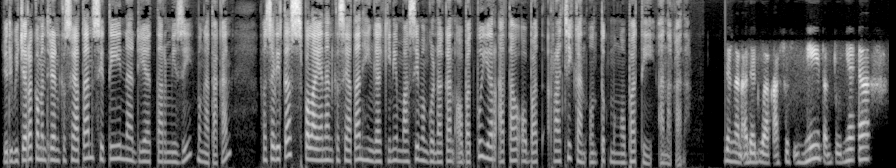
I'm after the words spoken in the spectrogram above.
Juru bicara Kementerian Kesehatan Siti Nadia Tarmizi mengatakan, Fasilitas pelayanan kesehatan hingga kini masih menggunakan obat puyer atau obat racikan untuk mengobati anak-anak dengan ada dua kasus ini tentunya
